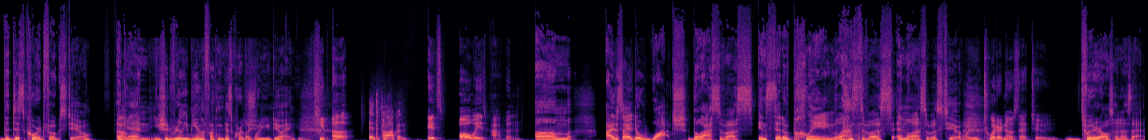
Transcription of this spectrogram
the Discord folks do. Oh. Again, you should really be in the fucking Discord. Like, what are you doing? Keep up. It's popping. It's always popping. Um, I decided to watch The Last of Us instead of playing The Last of Us and The Last of Us 2. Well, you- Twitter knows that too. Twitter also knows that.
